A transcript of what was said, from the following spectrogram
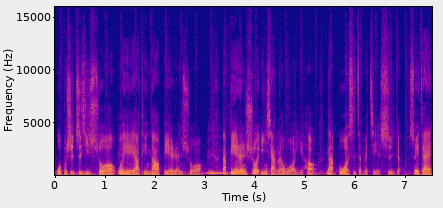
我不是自己说，我也要听到别人说。嗯，那别人说影响了我以后，那我是怎么解释的？所以在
